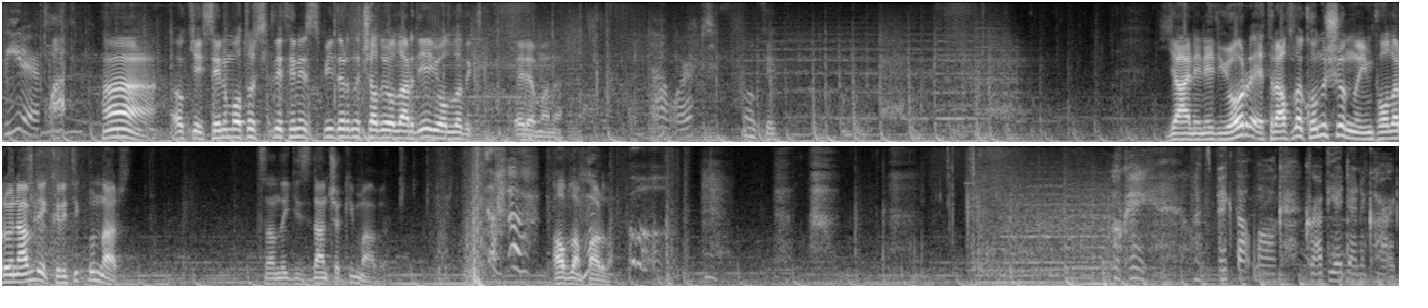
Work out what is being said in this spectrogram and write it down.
speeder. Ha, okey. Senin motosikletini, speeder'ını çalıyorlar diye yolladık worked. Okey. Yani ne diyor? Etrafla konuşun. Infolar önemli. Kritik bunlar. Sana da gizliden çakayım mı abi? Ablam pardon. Okay, let's pick that lock, grab the identity card,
